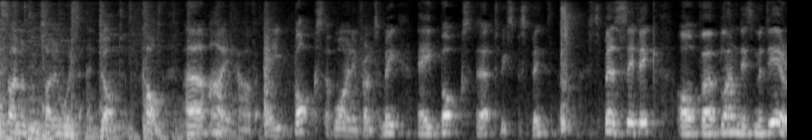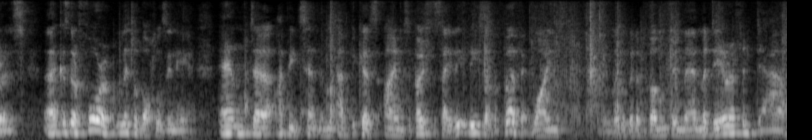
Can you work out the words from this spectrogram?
Simon from simonwoods.com. Uh, I have a box of wine in front of me, a box, uh, to be specific, of uh, Blandy's Madeiras, because there are four little bottles in here, and uh, I've been sent them uh, because I'm supposed to say these are the perfect wines. A little bit of bump in there, Madeira for dad.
